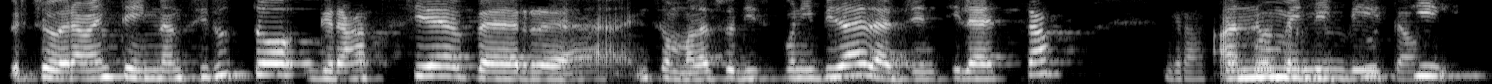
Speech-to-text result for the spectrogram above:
Perciò veramente innanzitutto grazie per insomma, la sua disponibilità e la gentilezza grazie a, a nome di tutti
